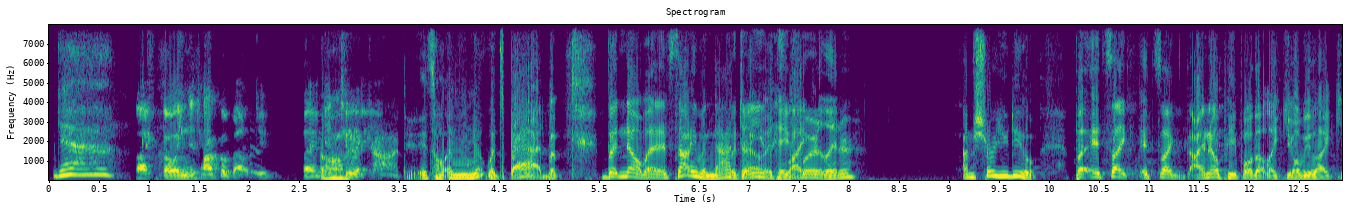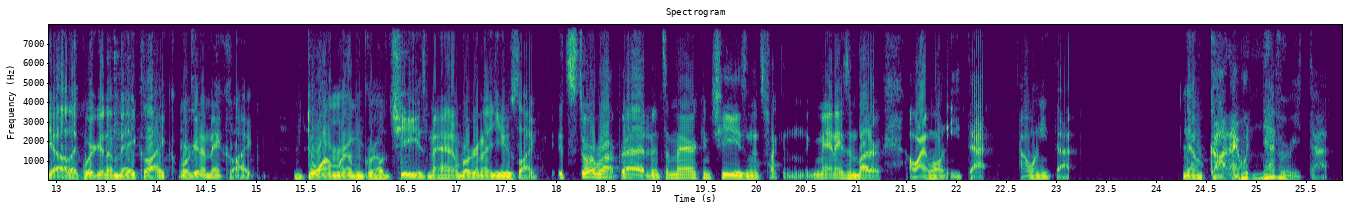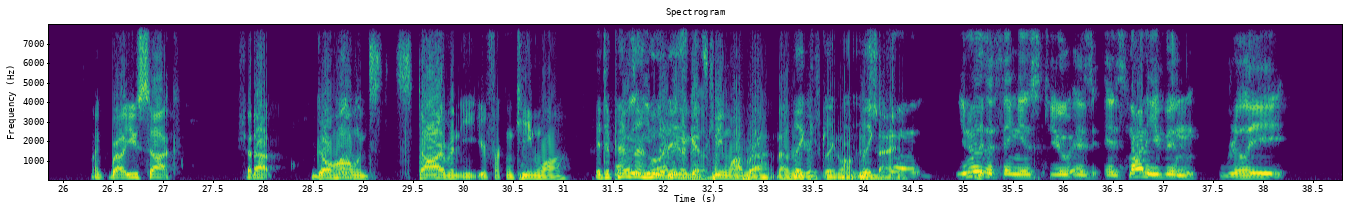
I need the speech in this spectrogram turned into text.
yeah. Like going to Taco Bell, dude. Like Oh my a.m. god, dude, it's all and you know it's bad, but but no, but it's not even that. Bad. But don't though. you It's pay like- for it later? I'm sure you do, but it's like it's like I know people that like you'll be like, yo, like we're gonna make like we're gonna make like dorm room grilled cheese, man, and we're gonna use like it's store bought bread and it's American cheese and it's fucking like, mayonnaise and butter. Oh, I won't eat that. I won't eat that. No, God, I would never eat that. Like, bro, you suck. Shut up. Go home and starve and eat your fucking quinoa. It depends Well, on who know, it Nothing is, against quinoa, bro. Nothing Like- against quinoa. I'm just like- saying. Well, you know the thing is too is it's not even really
